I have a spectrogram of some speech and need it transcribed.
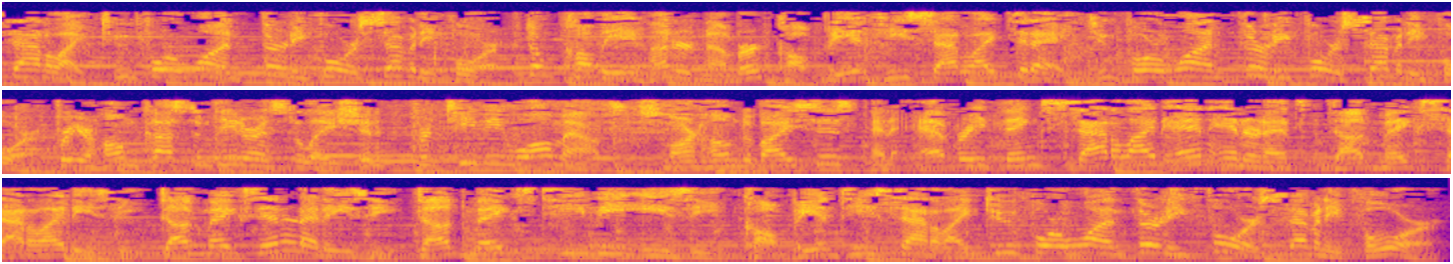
Satellite, 241-3474. Don't call the 800 number. Call B&T Satellite today, 241-3474. For your home custom theater installation, for TV wall mounts, smart home devices, and everything satellite and internet, Doug makes satellite easy. Doug makes internet easy. Doug makes TV easy. Call B&T Satellite, 241-3474.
